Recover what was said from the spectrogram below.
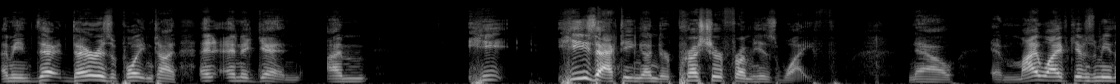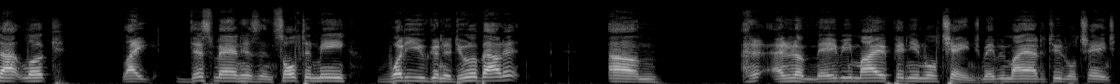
I mean, there there is a point in time, and and again, I'm he he's acting under pressure from his wife. Now, if my wife gives me that look, like this man has insulted me, what are you to do about it? Um, I, I don't know. Maybe my opinion will change. Maybe my attitude will change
